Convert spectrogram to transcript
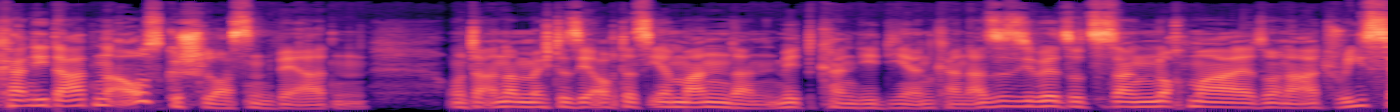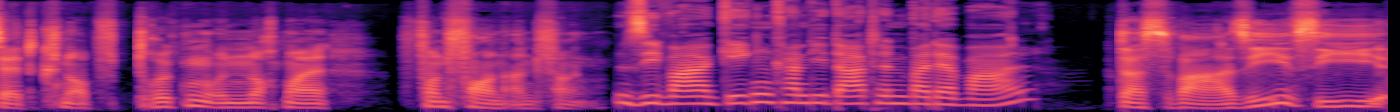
Kandidaten ausgeschlossen werden. Unter anderem möchte sie auch, dass ihr Mann dann mitkandidieren kann. Also sie will sozusagen nochmal so eine Art Reset-Knopf drücken und nochmal von vorn anfangen. Sie war Gegenkandidatin bei der Wahl? Das war sie. Sie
